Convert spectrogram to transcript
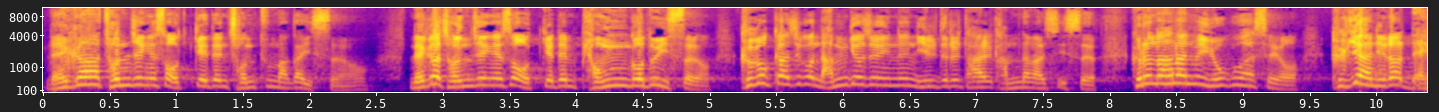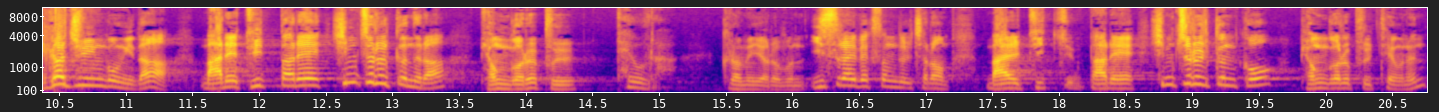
내가 전쟁에서 얻게 된 전투마가 있어요. 내가 전쟁에서 얻게 된 병거도 있어요. 그것 가지고 남겨져 있는 일들을 다 감당할 수 있어요. 그러나 하나님이 요구하세요. 그게 아니라 내가 주인공이다. 말의 뒷발에 힘줄을 끊으라. 병거를 불 태우라. 그러면 여러분 이스라엘 백성들처럼 말 뒷발에 힘줄을 끊고 병거를 불태우는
